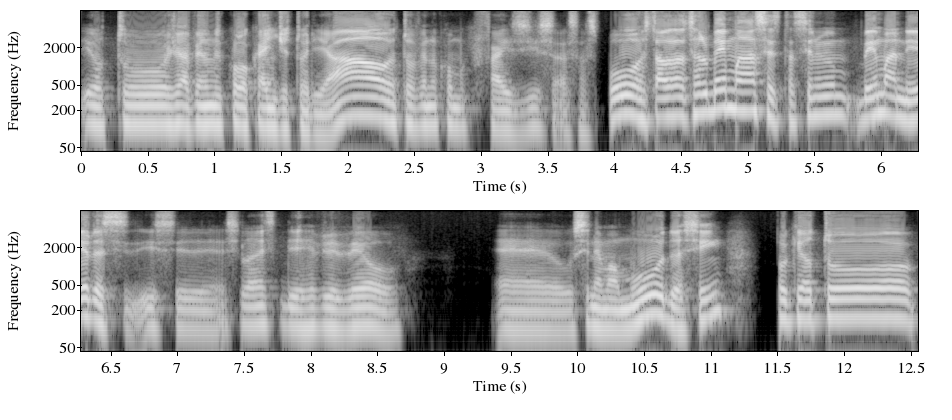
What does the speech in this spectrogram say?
Eu tô já vendo colocar editorial, eu tô vendo como que faz isso, essas porras, tá, tá sendo bem massa, tá sendo bem maneiro esse, esse, esse lance de reviver o, é, o cinema mudo, assim, porque eu tô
